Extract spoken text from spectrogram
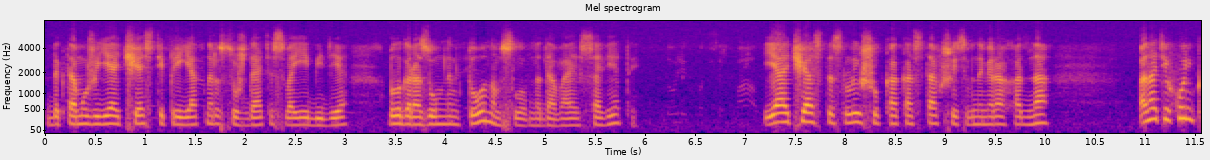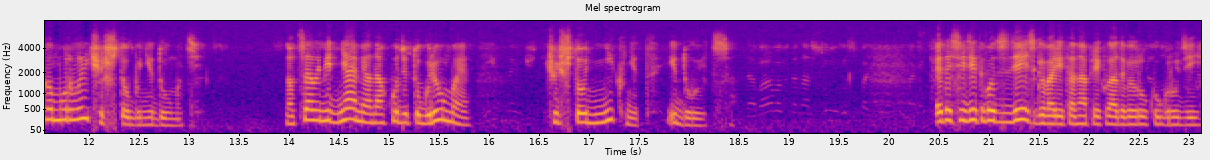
Да к тому же ей отчасти приятно рассуждать о своей беде благоразумным тоном, словно давая советы. Я часто слышу, как, оставшись в номерах одна, она тихонько мурлычет, чтобы не думать. Но целыми днями она ходит угрюмая, чуть что никнет и дуется. «Это сидит вот здесь», — говорит она, прикладывая руку к груди,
